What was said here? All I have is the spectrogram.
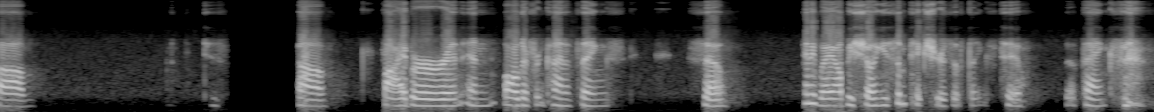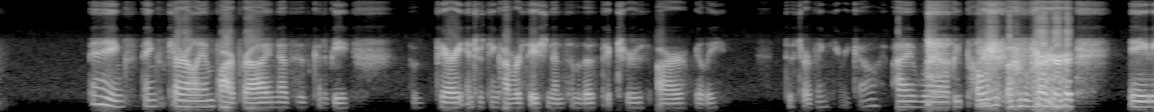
um, just uh, fiber and, and all different kind of things. So anyway, I'll be showing you some pictures of things too. So thanks. Thanks. Thanks, Carol and Barbara. I know this is going to be a very interesting conversation, and some of those pictures are really disturbing. Here we go. I will be pulling over a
